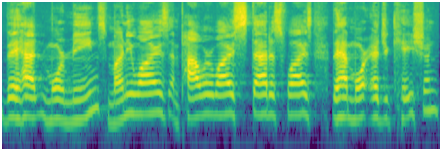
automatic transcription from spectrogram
they had more means, money wise and power wise, status wise. They had more education.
